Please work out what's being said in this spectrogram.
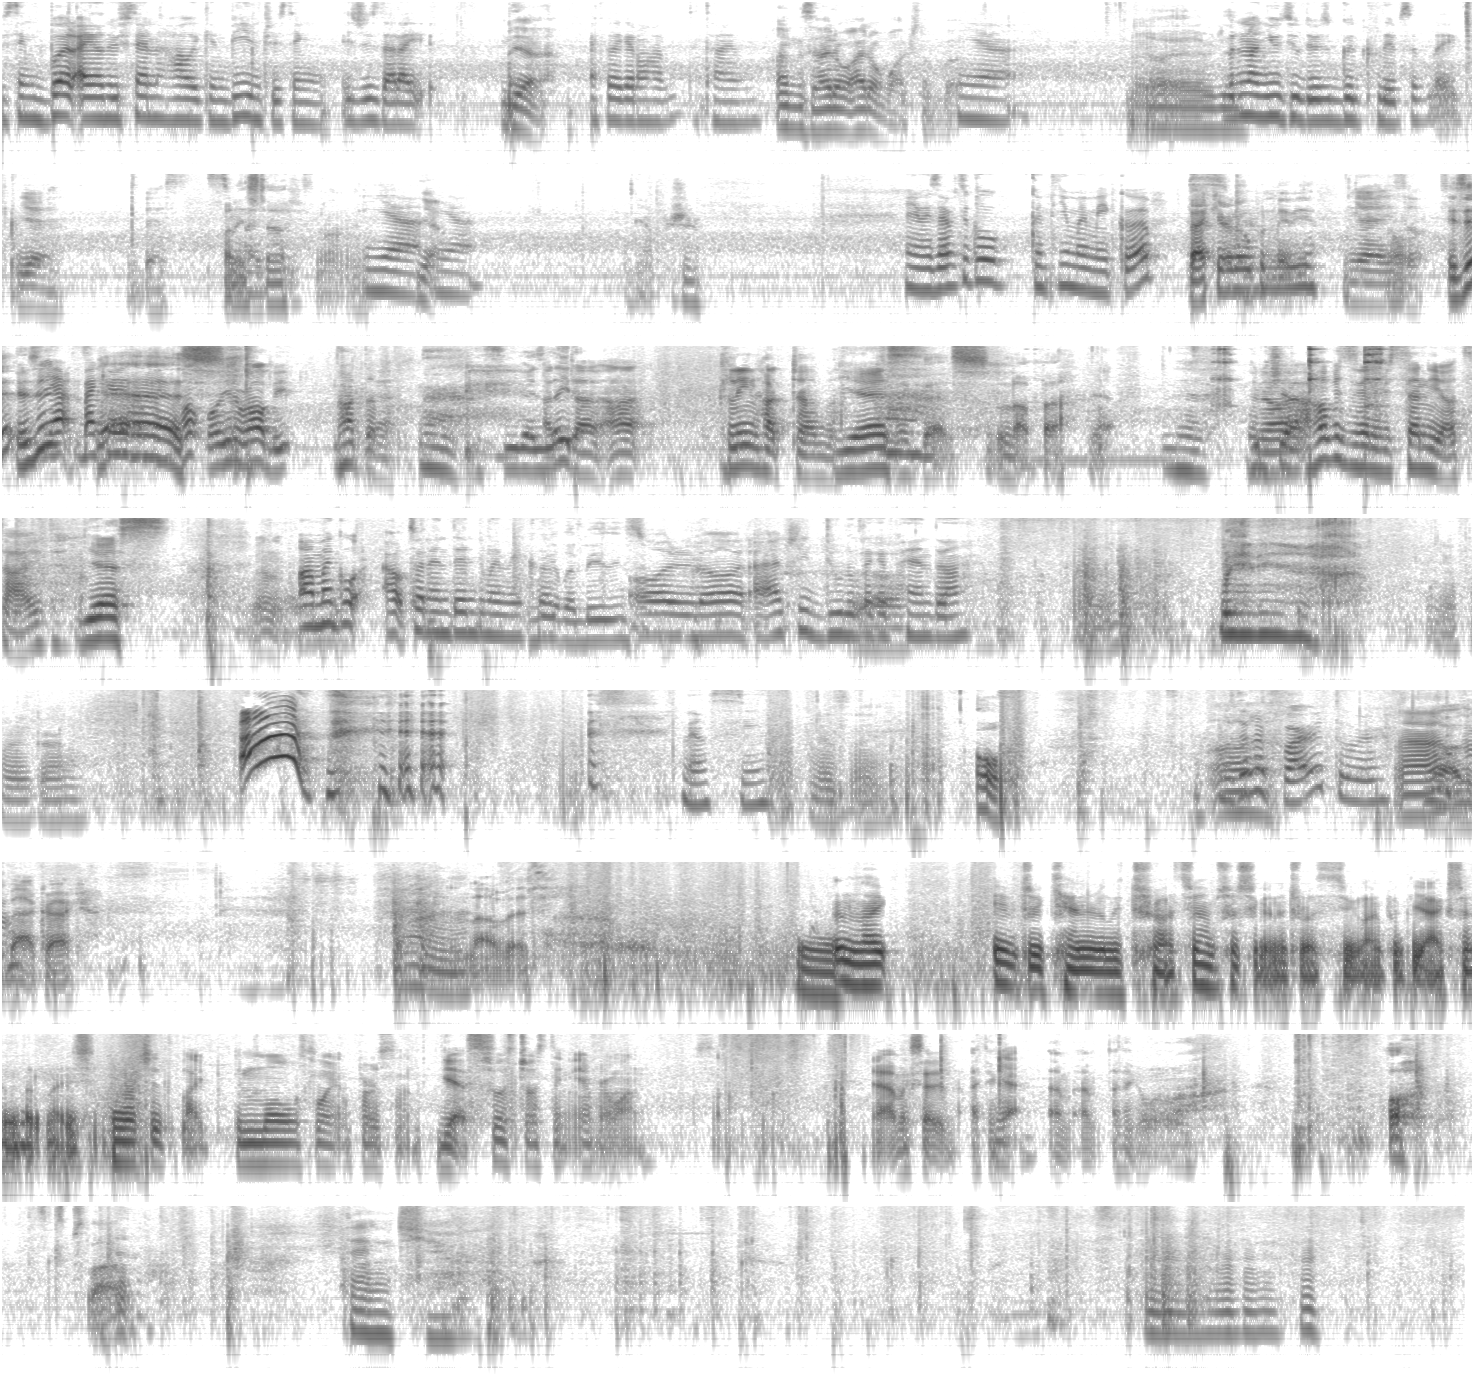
interesting, but I understand how it can be interesting. It's just that I, Yeah. I feel like I don't have the time. I'm gonna say I don't I don't watch them, but Yeah. No, I never But then on YouTube, there's good clips of like, Yeah, the best. Funny stuff. yeah, Yeah. yeah. yeah, for sure. Anyways, I have to go continue my makeup. Backyard So- open, maybe? Yeah, it's a, Is it? Is it? Yeah, backyard. is open. Yes. Oh, well, you know where I'll be. Hot yeah. See you guys Hot later. tub, uh, clean hot tub. I Yes. think that's Lapa. Yeah. Good You know. I hope it's gonna be sunny outside. Yes. I might go outside and then do my Look makeup. at my bathing suit. Oh lord, I actually do look like a panda. panda. You're for a girl. Merci. Yes, uh, Oh, Was that a fart or? uh, it was a back crack. Love it. like if she can really trust you, I'm sure she's gonna trust you, like with the action. But like, she- you know, she's like the most loyal person. Yes. She was trusting everyone. So Yeah, I'm excited. I think. Yeah. I'm, I'm, I think I will. well. Oh, slow. thank you. Mm-hmm.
